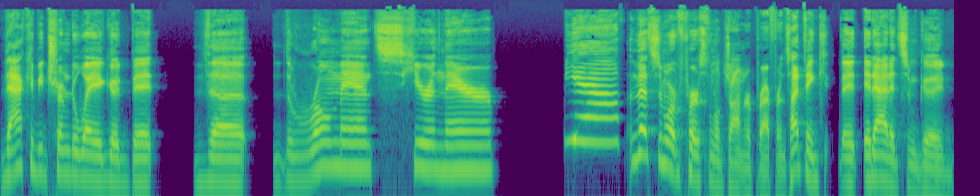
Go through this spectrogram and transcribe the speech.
that could be trimmed away a good bit. The the romance here and there, yeah, and that's more of a personal genre preference. I think it, it added some good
